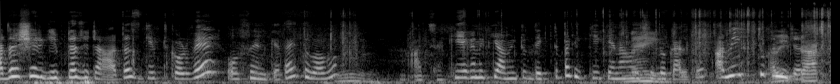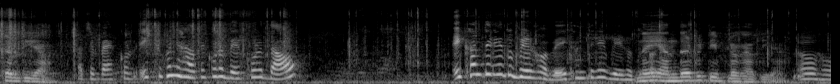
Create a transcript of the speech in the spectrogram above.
আদার্সের গিফটটা যেটা আদার্স গিফট করবে ওর ফ্রেন্ডকে তাই তো বাবু আচ্ছা কি এখানে কি আমি একটু দেখতে পারি কি কেনা হয়েছিল নেই। কালকে আমি একটুখানি अभी just- पैक कर दिया আচ্ছা ব্যাক করে একটুখানি হালকা করে বের করে দাও এখান থেকে তো বের হবে এখান থেকে বের হতে नहीं পারবে। अंदर भी टिप लगा दिया ওহো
